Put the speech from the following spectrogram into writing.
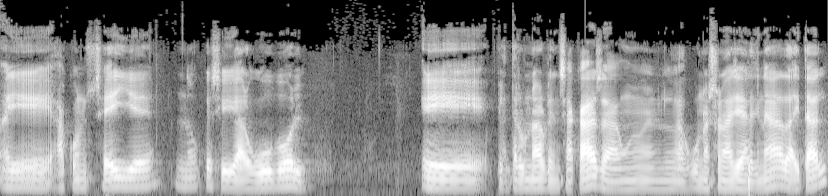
eh, aconselle no? que si algú vol eh, plantar un arbre en sa casa, en alguna zona jardinada i tal,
